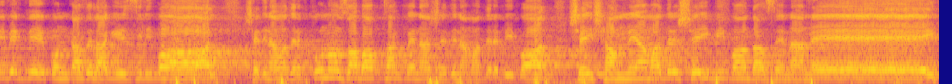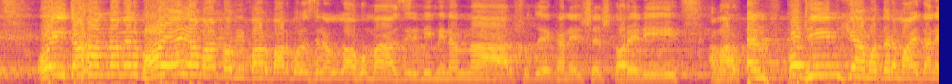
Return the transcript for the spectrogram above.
বিবেক দিয়ে কোন কাজে লাগিয়েছিলি বল? সেদিন আমাদের কোনো জবাব থাকবে না, সেদিন আমাদের বিপদ। সেই সামনে আমাদের সেই বিপদ আছে না নেই ওই জাহান নামের ভয়ে আমার নবী বারবার বলেছেন আল্লাহ মিনান্নার শুধু এখানে শেষ করেনি। আমার কঠিন কিয়ামতের ময়দানে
